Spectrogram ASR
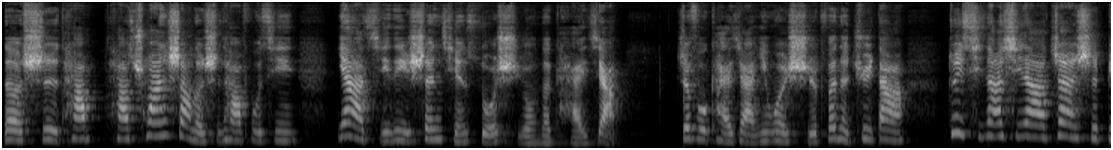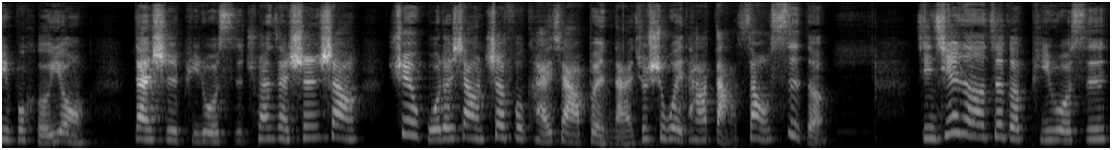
的是他，他穿上的是他父亲亚吉利生前所使用的铠甲。这副铠甲因为十分的巨大，对其他希腊战士并不合用。但是皮罗斯穿在身上，却活得像这副铠甲本来就是为他打造似的。紧接着，这个皮罗斯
